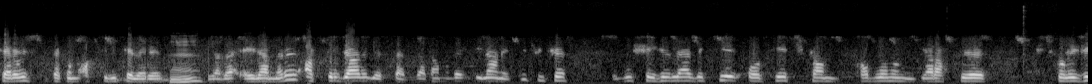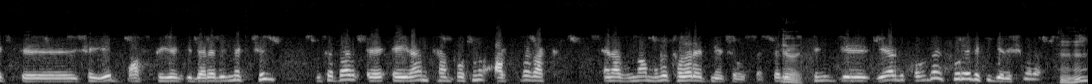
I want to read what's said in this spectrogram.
terörist bir takım aktiviteleri Hı hı. ya da eylemleri arttıracağını gösterdi. Zaten bunu da ilan etti. Çünkü bu şehirlerdeki ortaya çıkan tablonun yarattığı psikolojik e, şeyi, baskıyı giderebilmek için bu sefer e, eylem temposunu arttırarak en azından bunu toler etmeye çalışacak. Tabii Evet. şimdi, e, diğer bir konuda Suriye'deki gelişmeler. Hı hı.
